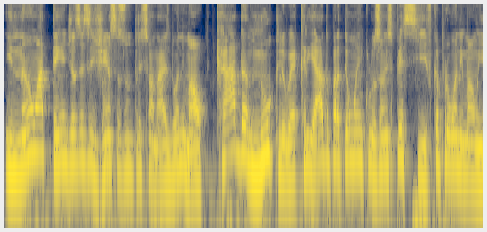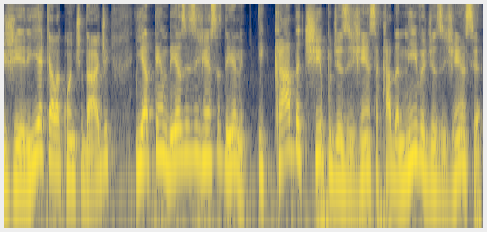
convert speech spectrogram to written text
e não atende às exigências nutricionais do animal. Cada núcleo é criado para ter uma inclusão específica para o animal ingerir aquela quantidade e atender às exigências dele. E cada tipo de exigência, cada nível de exigência,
